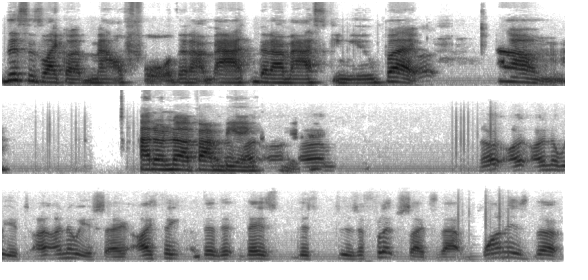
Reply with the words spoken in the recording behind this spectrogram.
this is like a mouthful that I'm at that I'm asking you, but um, I don't know if I'm being. Um, no, I, I, know what you I know what you're saying. I think there's, there's there's a flip side to that. One is that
